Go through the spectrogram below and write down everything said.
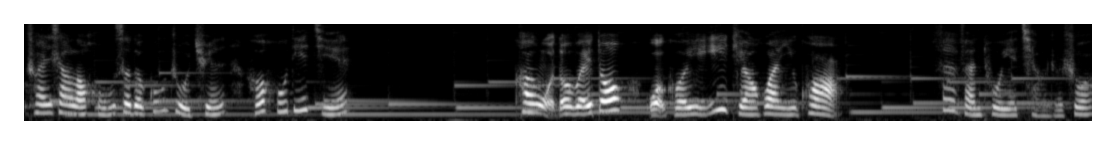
穿上了红色的公主裙和蝴蝶结。看我的围兜，我可以一天换一块儿。范范兔也抢着说。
